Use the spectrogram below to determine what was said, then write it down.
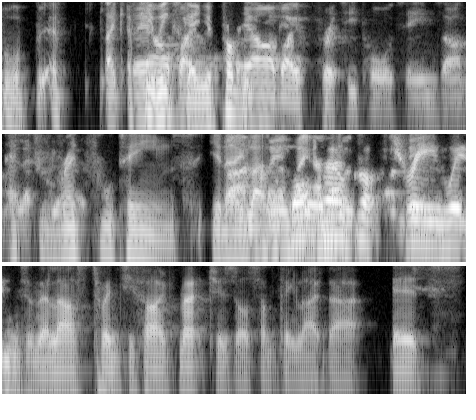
or uh, like a they few weeks both, ago, you probably they are both pretty poor teams, aren't they? dreadful teams, you know. like, they've got three wins in the last twenty-five matches or something like that. It's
